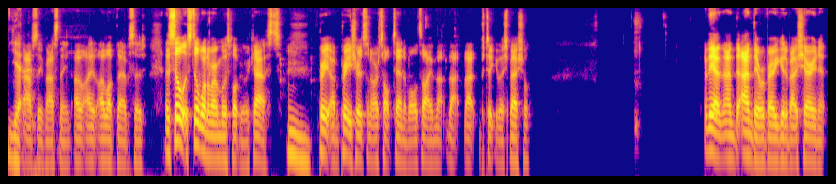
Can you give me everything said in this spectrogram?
yeah, Absolutely fascinating. I I, I love that episode. And it's still it's still one of our most popular casts. Mm. Pretty, I'm pretty sure it's in our top ten of all time. That that that particular special. And yeah, and and they were very good about sharing it.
